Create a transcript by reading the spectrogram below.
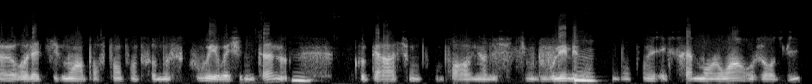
euh, relativement importante entre Moscou et Washington. Mm. coopération, on pourra revenir dessus si vous le voulez, mais mm. dont on est extrêmement loin aujourd'hui.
